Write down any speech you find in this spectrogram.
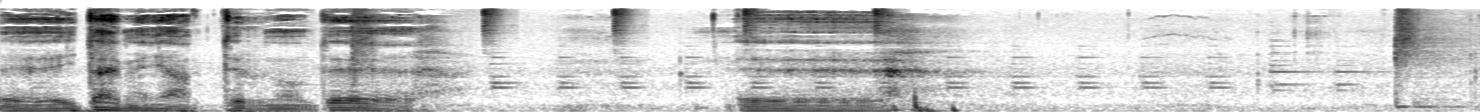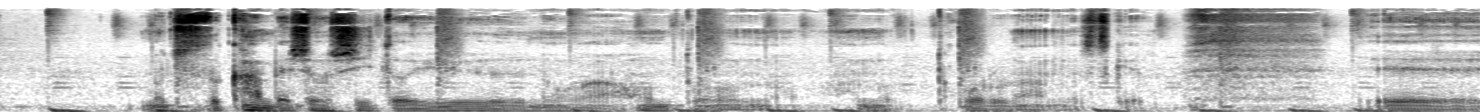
えー、痛い目に遭ってるのでえーもうちょっと勘弁してほしいというのが本当ののところなんですけど、え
